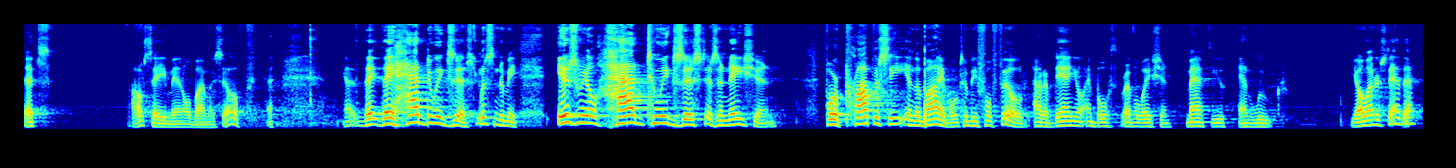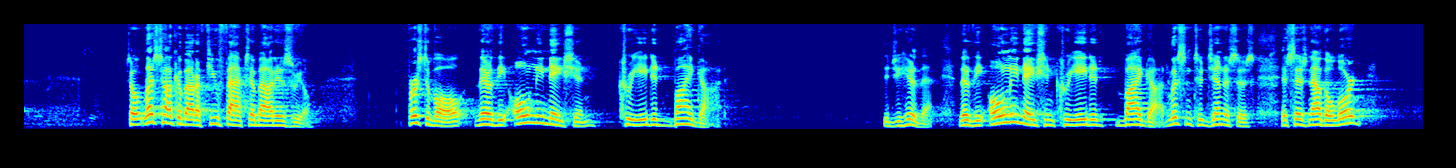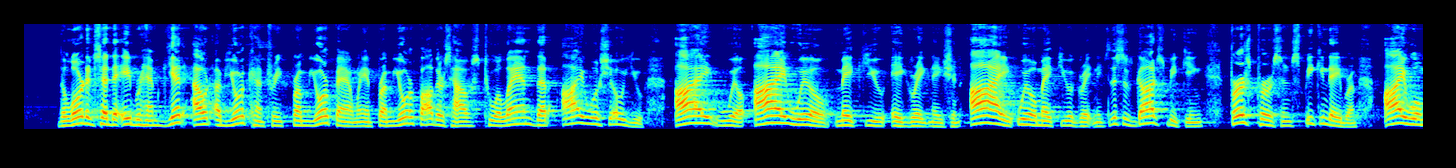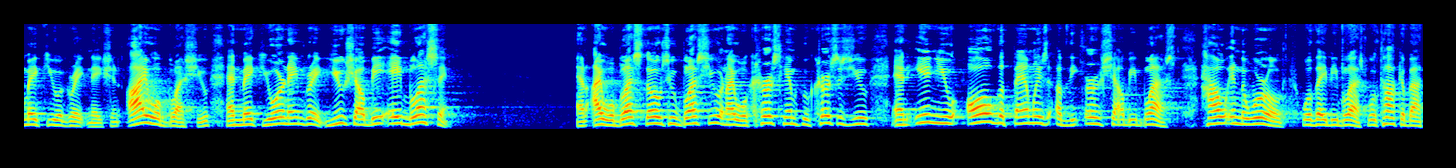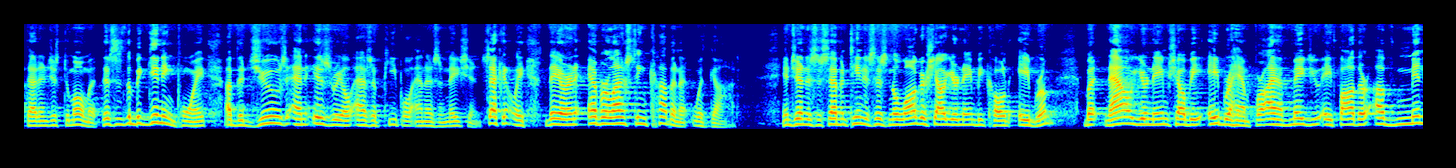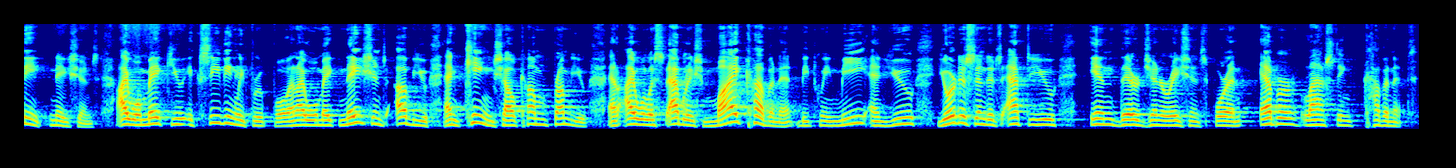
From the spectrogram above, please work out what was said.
That's, I'll say amen all by myself. Uh, they, they had to exist. Listen to me. Israel had to exist as a nation for prophecy in the Bible to be fulfilled out of Daniel and both Revelation, Matthew, and Luke. Y'all understand that? So let's talk about a few facts about Israel. First of all, they're the only nation created by God. Did you hear that? They're the only nation created by God. Listen to Genesis. It says, Now the Lord the Lord had said to Abraham, Get out of your country, from your family, and from your father's house to a land that I will show you. I will, I will make you a great nation. I will make you a great nation. This is God speaking, first person speaking to Abraham. I will make you a great nation. I will bless you and make your name great. You shall be a blessing. And I will bless those who bless you, and I will curse him who curses you. And in you all the families of the earth shall be blessed. How in the world will they be blessed? We'll talk about that in just a moment. This is the beginning point of the Jews and Israel as a people and as a nation. Secondly, they are an everlasting covenant with God. In Genesis 17, it says, No longer shall your name be called Abram but now your name shall be Abraham, for I have made you a father of many nations. I will make you exceedingly fruitful, and I will make nations of you, and kings shall come from you. And I will establish my covenant between me and you, your descendants after you, in their generations, for an everlasting covenant.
